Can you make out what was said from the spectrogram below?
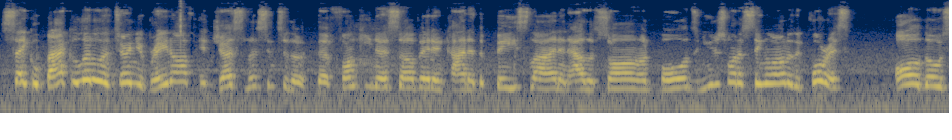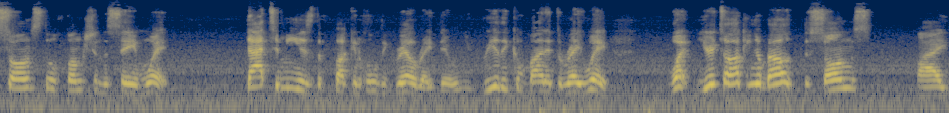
cycle back a little and turn your brain off and just listen to the, the funkiness of it and kind of the bass line and how the song unfolds and you just want to sing along to the chorus, all those songs still function the same way. That to me is the fucking holy grail right there when you really combine it the right way. What you're talking about, the songs by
